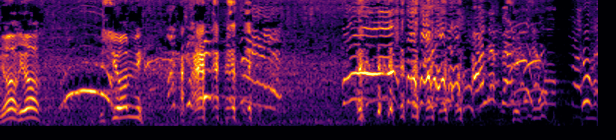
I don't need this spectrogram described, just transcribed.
Yok yok. Bir şey olmuyor. Anne ben korkmadım.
